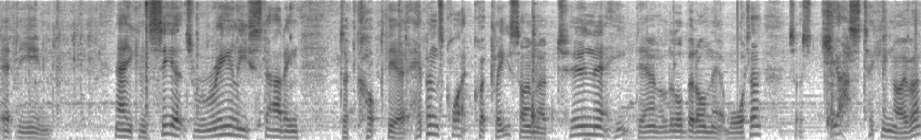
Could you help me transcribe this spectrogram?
at the end. Now you can see it's really starting to cook there. It happens quite quickly, so I'm going to turn that heat down a little bit on that water. So it's just ticking over.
